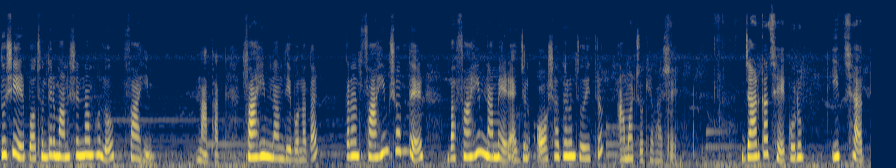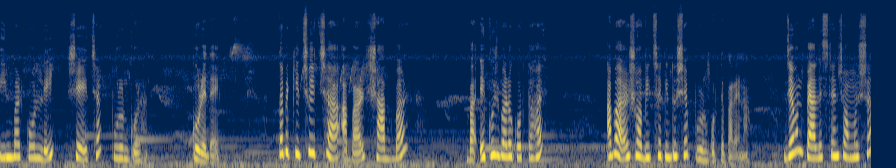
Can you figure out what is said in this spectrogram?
তুষির পছন্দের মানুষের নাম হলো ফাহিম। না থাক, ফাহিম নাম দেব না তার, কারণ ফাহিম শব্দের বা ফাহিম নামের একজন অসাধারণ চরিত্র আমার চোখে ভাসে। যার কাছে কোনো ইচ্ছা তিনবার করলেই সে ইচ্ছা পূরণ করে- দেয়। তবে কিছু ইচ্ছা আবার সাতবার বা একুশ বারও করতে হয়, আবার সব ইচ্ছা কিন্তু সে পূরণ করতে পারে না। যেমন প্যালেস্টাইন সমস্যা,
